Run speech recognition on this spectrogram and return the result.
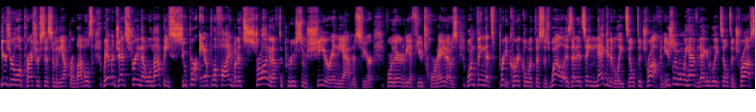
Here's your low pressure system in the upper levels. We have a jet stream that will not be super amplified, but it's strong enough to produce some shear in the atmosphere for there to be a few tornadoes. One thing that's pretty critical with this as well is that it's a negatively tilted trough. And usually when we have negatively tilted troughs,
